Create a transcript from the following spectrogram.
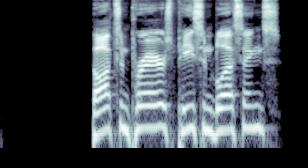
Thoughts and prayers, peace and blessings.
